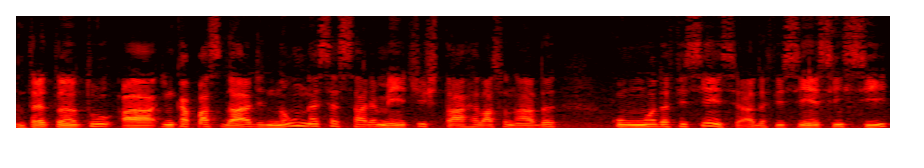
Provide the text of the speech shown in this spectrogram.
Entretanto, a incapacidade não necessariamente está relacionada com uma deficiência. A deficiência em si,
